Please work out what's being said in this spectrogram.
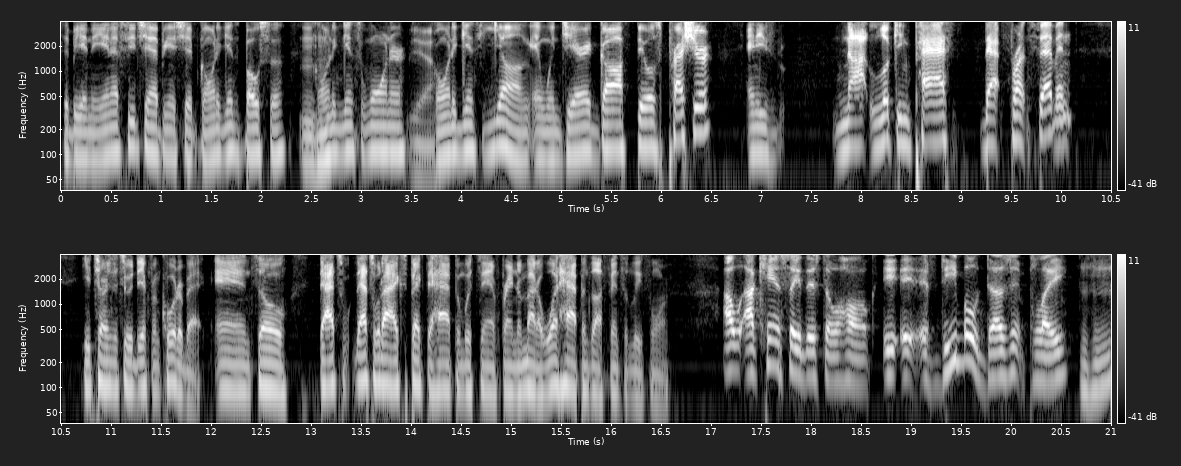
to be in the NFC Championship, going against Bosa, going against Warner, Mm-hmm. Yeah. going against Young, and when Jared Goff feels pressure and he's not looking past that front seven, he turns into a different quarterback. And so that's that's what I expect to happen with San Fran, no matter what happens offensively for him. I, I can't say this though, Hawk. If Deebo doesn't play, Mm-hmm.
